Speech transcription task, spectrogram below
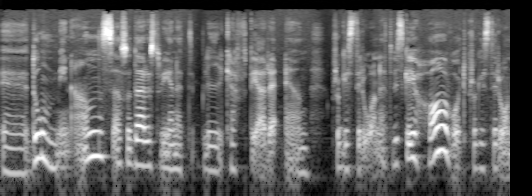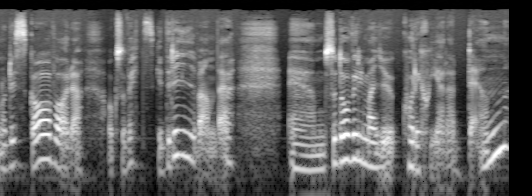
eh, dominans, alltså där östrogenet blir kraftigare än progesteronet. Vi ska ju ha vårt progesteron och det ska vara också vätskedrivande. Eh, så då vill man ju korrigera den.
